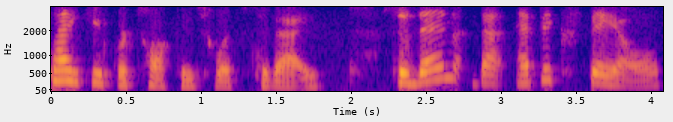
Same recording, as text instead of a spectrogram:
Thank you for talking to us today. So then that epic fail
